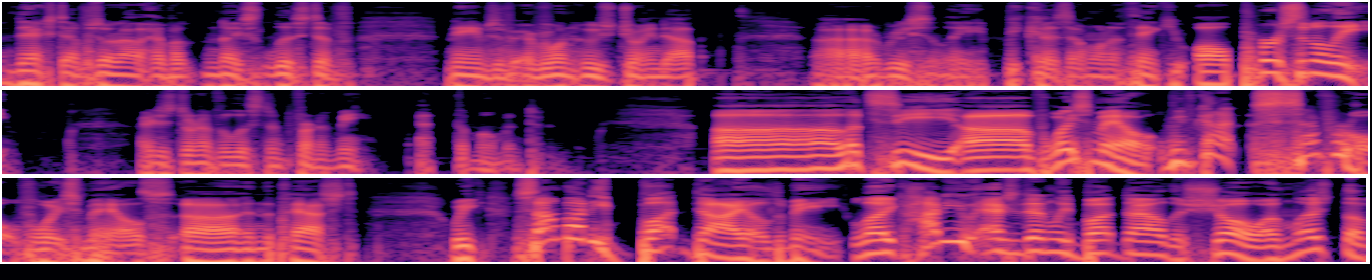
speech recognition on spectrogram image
next episode, I'll have a nice list of names of everyone who's joined up uh, recently because I want to thank you all personally. I just don't have the list in front of me at the moment. Uh, let's see. Uh, voicemail. We've got several voicemails uh, in the past week. Somebody butt dialed me. Like, how do you accidentally butt dial the show unless the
